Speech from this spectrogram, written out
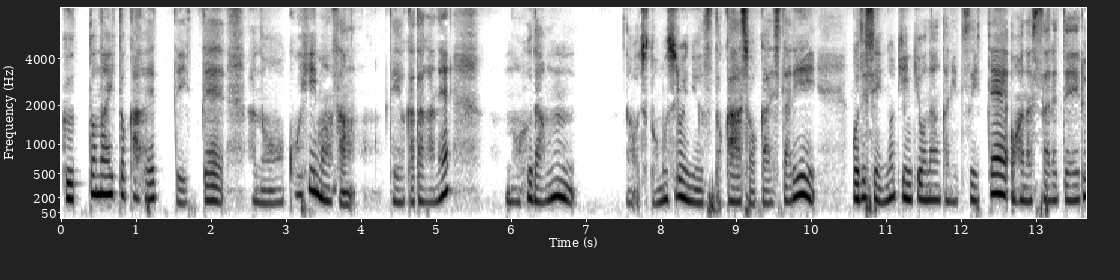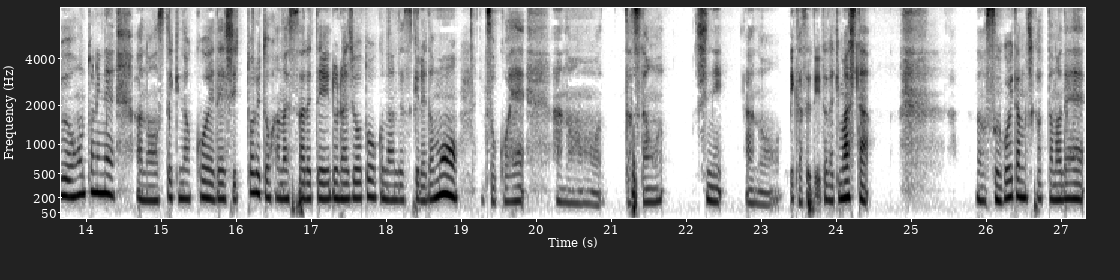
グッドナイトカフェって言って、あの、コーヒーマンさんっていう方がね、の普段、ちょっと面白いニュースとか紹介したり、ご自身の近況なんかについてお話しされている、本当にね、あの、素敵な声でしっとりとお話しされているラジオトークなんですけれども、そこへ、あの、雑談をしに、あの、行かせていただきました。すごい楽しかったので、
